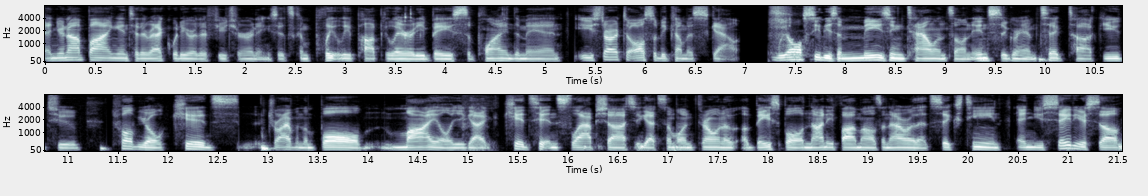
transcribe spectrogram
and you're not buying into their equity or their future earnings. It's completely popularity based, supply and demand. You start to also become a scout we all see these amazing talents on Instagram, TikTok, YouTube. 12 year old kids driving the ball mile. You got kids hitting slap shots. You got someone throwing a, a, baseball 95 miles an hour that's 16. And you say to yourself,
